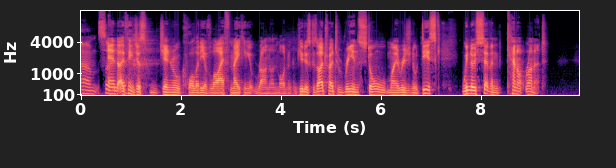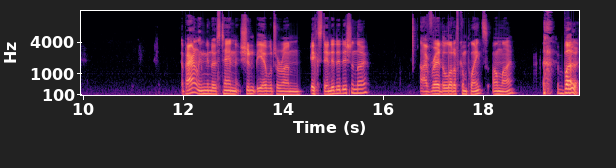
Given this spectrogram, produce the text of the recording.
Um, so and I think just general quality of life, making it run on modern computers. Because I tried to reinstall my original disk, Windows 7 cannot run it. apparently Windows 10 shouldn't be able to run extended edition though. I've read a lot of complaints online, but Really?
